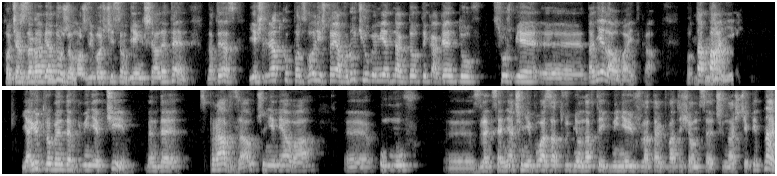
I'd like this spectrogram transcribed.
Chociaż zarabia dużo, możliwości są większe, ale ten. Natomiast jeśli Radku pozwolisz, to ja wróciłbym jednak do tych agentów w służbie e, Daniela Obajtka. Bo ta mhm. pani, ja jutro będę w gminie Pcim, będę sprawdzał, czy nie miała e, umów zlecenia, czy nie była zatrudniona w tej gminie już w latach 2013-15.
